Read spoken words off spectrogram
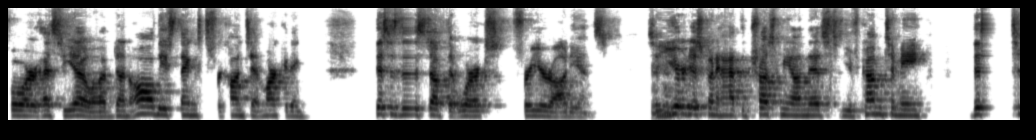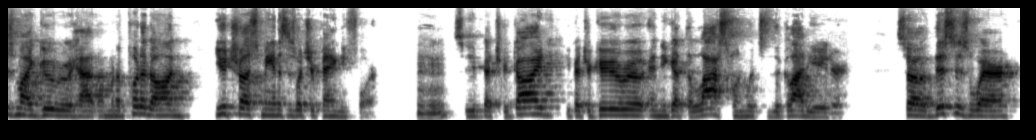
for SEO. I've done all these things for content marketing. This is the stuff that works for your audience. So mm-hmm. you're just going to have to trust me on this. You've come to me. This, this is my guru hat. I'm going to put it on. You trust me, and this is what you're paying me for. Mm-hmm. So you've got your guide, you've got your guru, and you got the last one, which is the gladiator. So this is where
